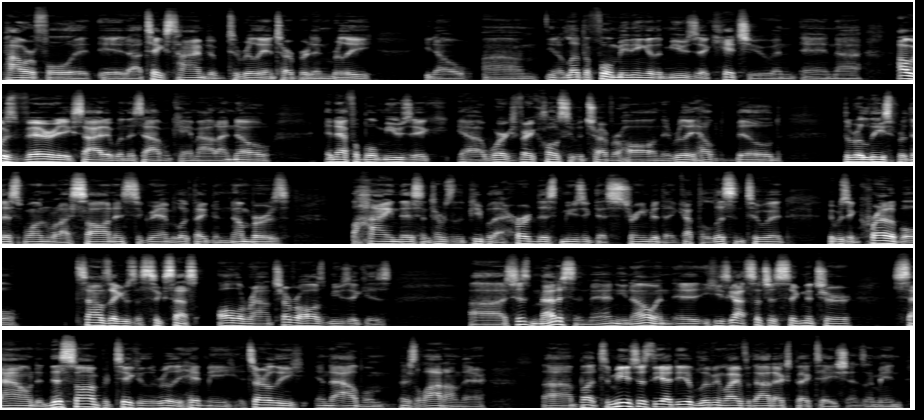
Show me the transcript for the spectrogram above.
powerful. It it uh, takes time to to really interpret and really, you know, um, you know, let the full meaning of the music hit you. And and uh, I was very excited when this album came out. I know Ineffable Music uh, works very closely with Trevor Hall, and they really helped build the release for this one. What I saw on Instagram, it looked like the numbers behind this in terms of the people that heard this music, that streamed it, that got to listen to it. It was incredible. sounds like it was a success all around. Trevor Hall's music is, uh, it's just medicine, man. You know, and it, he's got such a signature sound, and this song in particular really hit me. It's early in the album. There's a lot on there. Uh, but to me, it's just the idea of living life without expectations. I mean,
